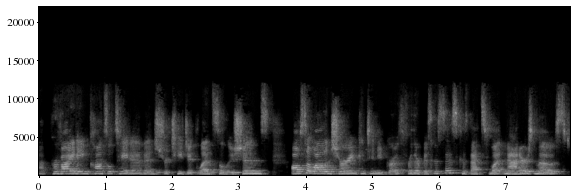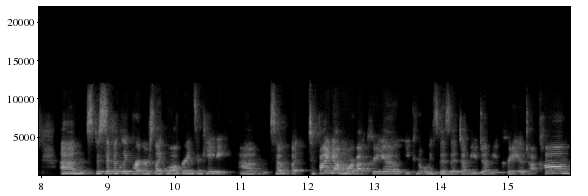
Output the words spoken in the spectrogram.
uh, providing consultative and strategic led solutions also while ensuring continued growth for their businesses, because that's what matters most, um, specifically partners like Walgreens and Katie. Um, so, but to find out more about Criteo, you can always visit www.criteo.com.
